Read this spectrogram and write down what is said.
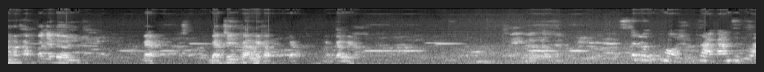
ำนะครับ ก็จะเดินแบบแบบเช่นกันเลยครับ แบบเหมือนกันเลยครับ สรุปผลจากการศึกษา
